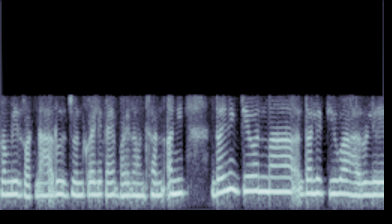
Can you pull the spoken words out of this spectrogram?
गम्भीर घटनाहरू जुन कहिलेकाहीँ भइरहन्छन्। अनि दैनिक जीवनमा दलित युवाहरूले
